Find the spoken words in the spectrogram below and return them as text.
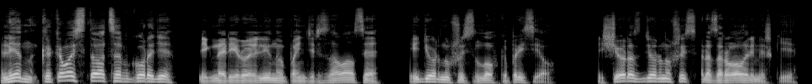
«Лен, какова ситуация в городе?» Игнорируя Лину, поинтересовался и, дернувшись, ловко присел. Еще раз дернувшись, разорвал ремешки.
